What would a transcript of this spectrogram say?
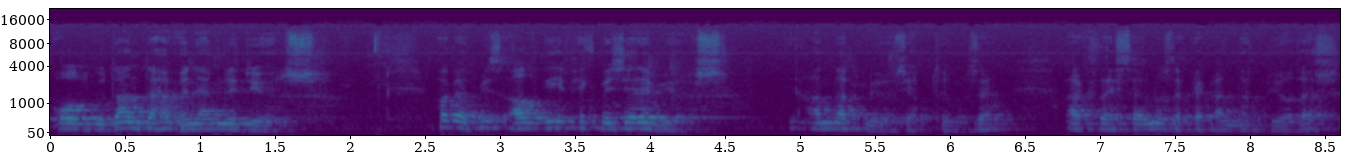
olgudan daha önemli diyoruz. Fakat biz algıyı pek beceremiyoruz. Anlatmıyoruz yaptığımızı. Arkadaşlarımız da pek anlatmıyorlar.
